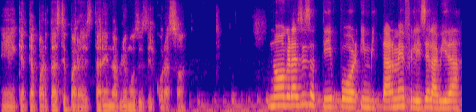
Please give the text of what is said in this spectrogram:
eh, que te apartaste para estar en Hablemos desde el Corazón. No, gracias a ti por invitarme, feliz de la vida.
